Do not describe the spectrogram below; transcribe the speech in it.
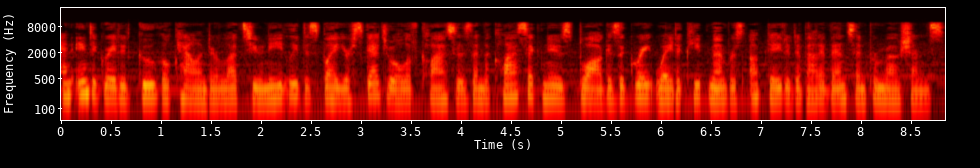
An integrated Google Calendar lets you neatly display your schedule of classes, and the Classic News blog is a great way to keep members updated about events and promotions.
